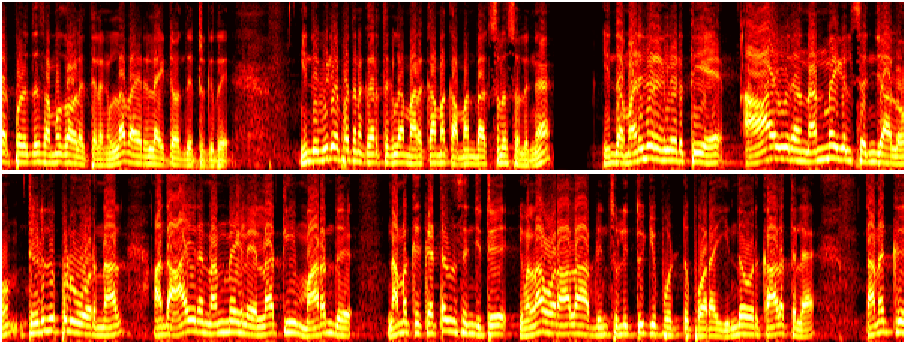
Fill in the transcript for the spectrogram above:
தற்பொழுது சமூக வலைத்தளங்களில் வைரல் ஆகிட்டு வந்துட்டு இருக்குது இந்த வீடியோ பற்றின கருத்துக்களை மறக்காமல் கமெண்ட் பாக்ஸில் சொல்லுங்கள் இந்த மனிதர்களிடத்தையே ஆயிரம் நன்மைகள் செஞ்சாலும் திடுதுப்படு ஒரு நாள் அந்த ஆயிரம் நன்மைகளை எல்லாத்தையும் மறந்து நமக்கு கெட்டது செஞ்சுட்டு இவன்லாம் ஒரு ஆளா அப்படின்னு சொல்லி தூக்கி போட்டு போற இந்த ஒரு காலத்துல தனக்கு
